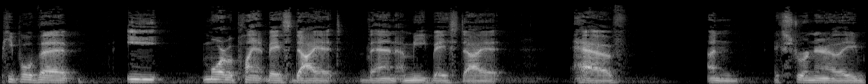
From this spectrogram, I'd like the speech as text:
people that eat more of a plant based diet than a meat based diet have an extraordinarily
